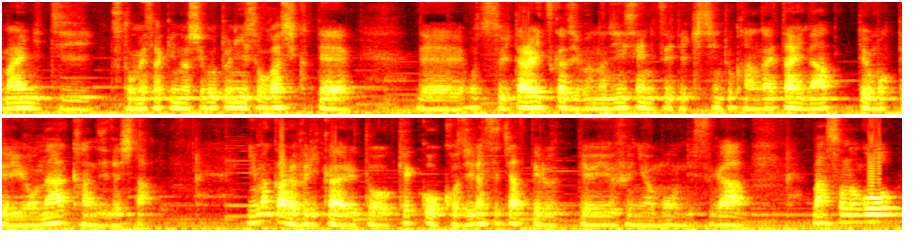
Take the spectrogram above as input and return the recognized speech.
毎日勤め先の仕事に忙しくてで落ち着いたらいつか自分の人生についてきちんと考えたいなって思ってるような感じでした。今から振り返ると結構こじらせちゃってるっていうふうに思うんですが、まあ、その後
